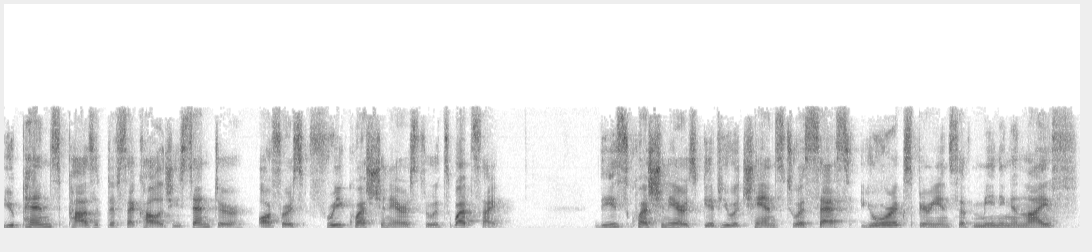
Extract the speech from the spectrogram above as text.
UPenn's Positive Psychology Center offers free questionnaires through its website. These questionnaires give you a chance to assess your experience of meaning in life,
